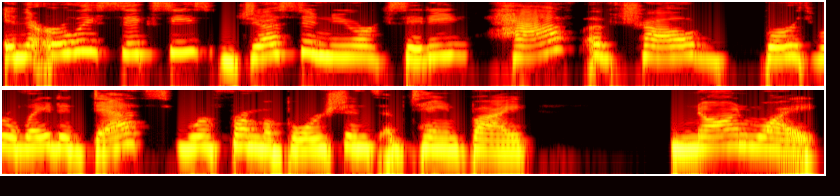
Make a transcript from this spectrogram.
In the early 60s, just in New York City, half of childbirth related deaths were from abortions obtained by non-white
